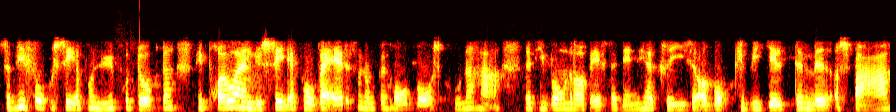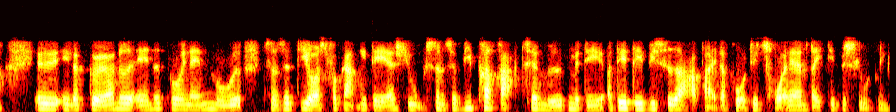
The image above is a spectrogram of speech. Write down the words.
Så vi fokuserer på nye produkter. Vi prøver at analysere på, hvad er det for nogle behov, vores kunder har, når de vågner op efter denne her krise, og hvor kan vi hjælpe dem med at spare øh, eller gøre noget andet på en anden måde, så de også får gang i deres jul, så vi er parat til at møde dem med det. Og det er det, vi sidder og arbejder på. Det tror jeg er en rigtig beslutning.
